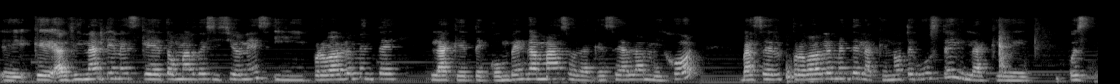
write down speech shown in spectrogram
Eh, que al final tienes que tomar decisiones y probablemente la que te convenga más o la que sea la mejor va a ser probablemente la que no te guste y la que pues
